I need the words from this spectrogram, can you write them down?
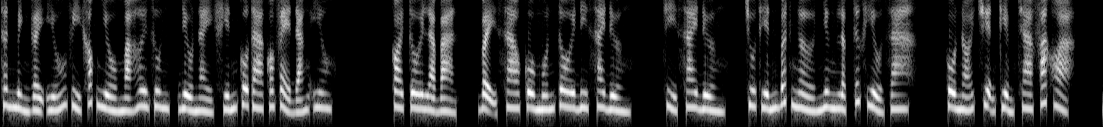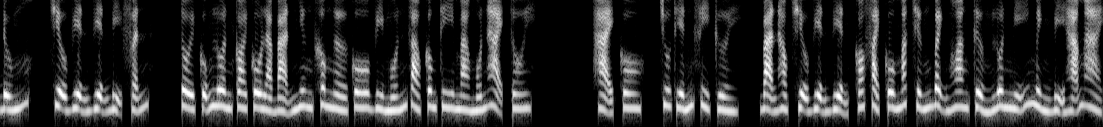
thân mình gầy yếu vì khóc nhiều mà hơi run, điều này khiến cô ta có vẻ đáng yêu. Coi tôi là bạn, vậy sao cô muốn tôi đi sai đường? Chỉ sai đường, Chu Thiến bất ngờ nhưng lập tức hiểu ra. Cô nói chuyện kiểm tra phát hỏa Đúng, triệu viện viện bị phẫn. Tôi cũng luôn coi cô là bạn nhưng không ngờ cô vì muốn vào công ty mà muốn hại tôi. Hại cô, Chu Thiến Phi cười. Bạn học triệu viện viện có phải cô mắc chứng bệnh hoang tưởng luôn nghĩ mình bị hãm hại.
